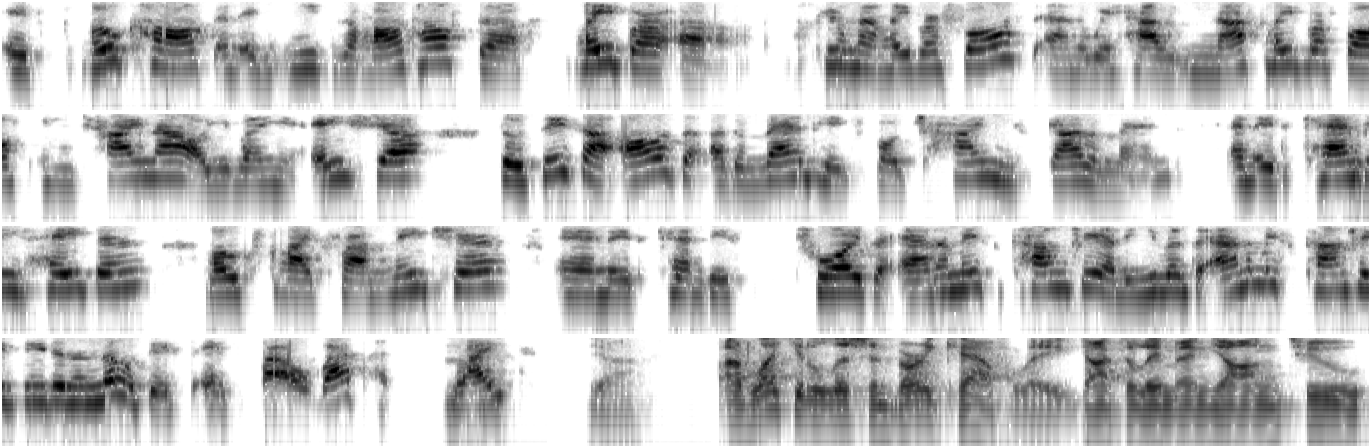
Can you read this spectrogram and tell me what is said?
it's low cost and it needs a lot of the labor, uh, human labor force. And we have enough labor force in China or even in Asia. So these are all the advantage for Chinese government and it can be hidden, looks like from nature and it can destroy the enemy's country and even the enemy's country didn't know this is bioweapon, mm-hmm. right? Yeah. I'd like you to listen very carefully, Dr. Li Meng Yan, to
